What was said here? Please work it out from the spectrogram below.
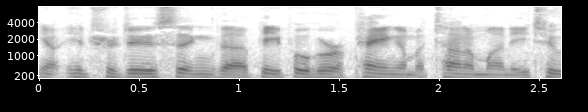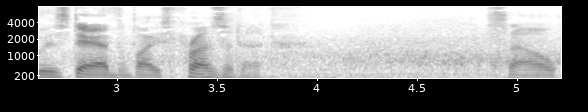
you know, introducing the people who are paying him a ton of money to his dad, the vice president. So,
